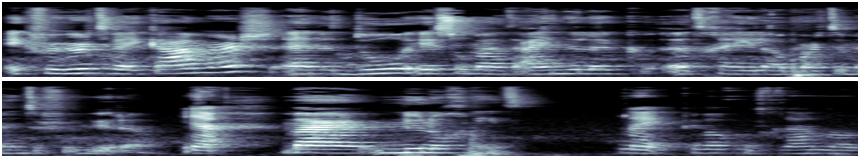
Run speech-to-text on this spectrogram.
ik verhuur twee kamers en het doel is om uiteindelijk het gehele appartement te verhuren. Ja. Maar nu nog niet. Nee, heb je wel goed gedaan dan.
